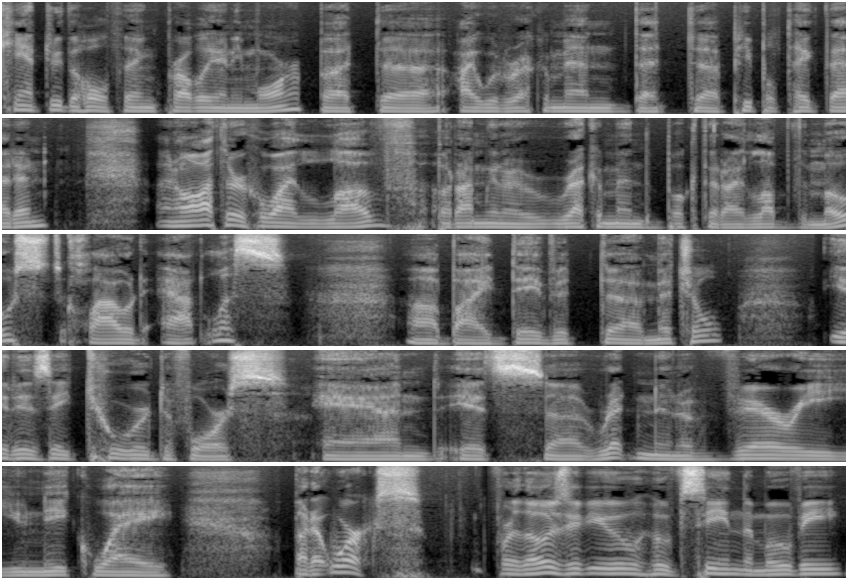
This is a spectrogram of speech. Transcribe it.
can't do the whole thing probably anymore, but uh, I would recommend that uh, people take that in. An author who I love, but I'm going to recommend the book that I love the most, Cloud Atlas uh, by David Mitchell it is a tour de force and it's uh, written in a very unique way, but it works. For those of you who've seen the movie,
